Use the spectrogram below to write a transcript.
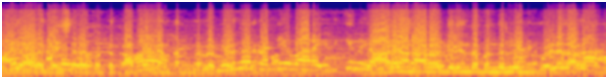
ಆಯು ಆರೋಗ್ಯ ಐಶ್ವರ್ಯ ಕೊಟ್ಟು ಕಾಪಾಡಲಿ ಅಂತ ನಿಮ್ಮೆಲ್ಲ ನಿಮಗೂ ಕೇಳ್ತೀನಿ ಪ್ರತಿ ವಾರ ಇದಕ್ಕಿನ್ನು ಯಾರೇ ಅನಾರೋಗ್ಯದಿಂದ ಬಂದಿರ್ಲಿ ನಿಮ್ಗೆ ಒಳ್ಳೇದಾಗುತ್ತಮ್ಮ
